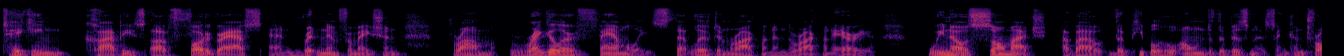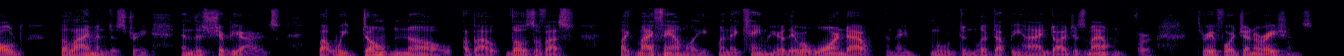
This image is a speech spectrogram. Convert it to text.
taking copies of photographs and written information from regular families that lived in Rockland and the Rockland area. We know so much about the people who owned the business and controlled the lime industry and the shipyards, but we don't know about those of us like my family, when they came here, they were warned out and they moved and lived up behind Dodges Mountain for three or four generations.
